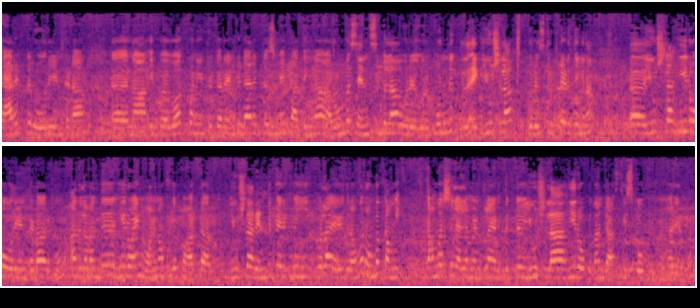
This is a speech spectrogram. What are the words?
கேரக்டர் ஓரியன்டாக நான் இப்போ ஒர்க் பண்ணிகிட்டு இருக்க ரெண்டு டேரக்டர்ஸுமே பார்த்தீங்கன்னா ரொம்ப சென்சிபிளாக ஒரு ஒரு பொண்ணு லைக் யூஸ்வலாக ஒரு ஸ்கிரிப்ட் எடுத்திங்கன்னா யூஸ்வலாக ஹீரோ ஓரியன்டாக இருக்கும். அதில் வந்து ஹீரோயின் ஒன் ஆஃப் த பார்ட்டாக இருக்கும். யூஸ்வலாக ரெண்டு பேருக்குமே ஈக்குவலாக எழுதுகிறவங்க ரொம்ப கம்மி. கமர்ஷியல் எலமெண்ட்லாம் எடுத்துக்கிட்டு யூஸ்வலாக ஹீரோக்கு தான் ஜாஸ்தி ஸ்கோப் இருக்கிற மாதிரி இருக்கும்.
